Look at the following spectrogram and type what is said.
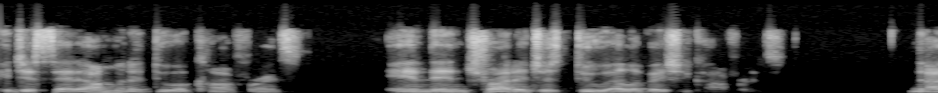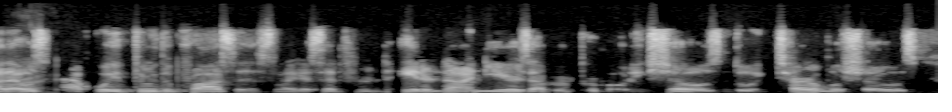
and just said I'm going to do a conference and then try to just do elevation conference. Now that was halfway through the process. Like I said, for eight or nine years, I've been promoting shows and doing terrible shows,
